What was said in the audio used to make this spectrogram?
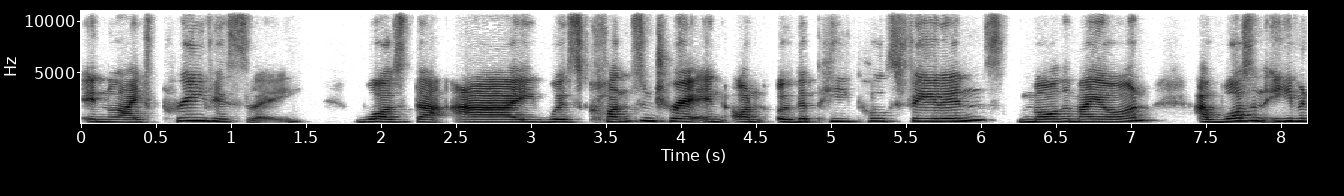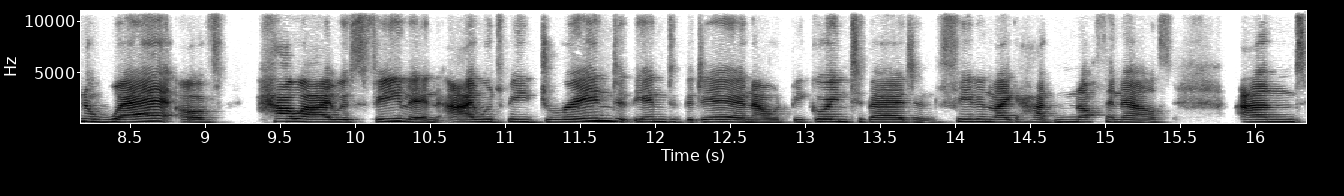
in life previously was that I was concentrating on other people's feelings more than my own. I wasn't even aware of how I was feeling. I would be drained at the end of the day and I would be going to bed and feeling like I had nothing else. And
